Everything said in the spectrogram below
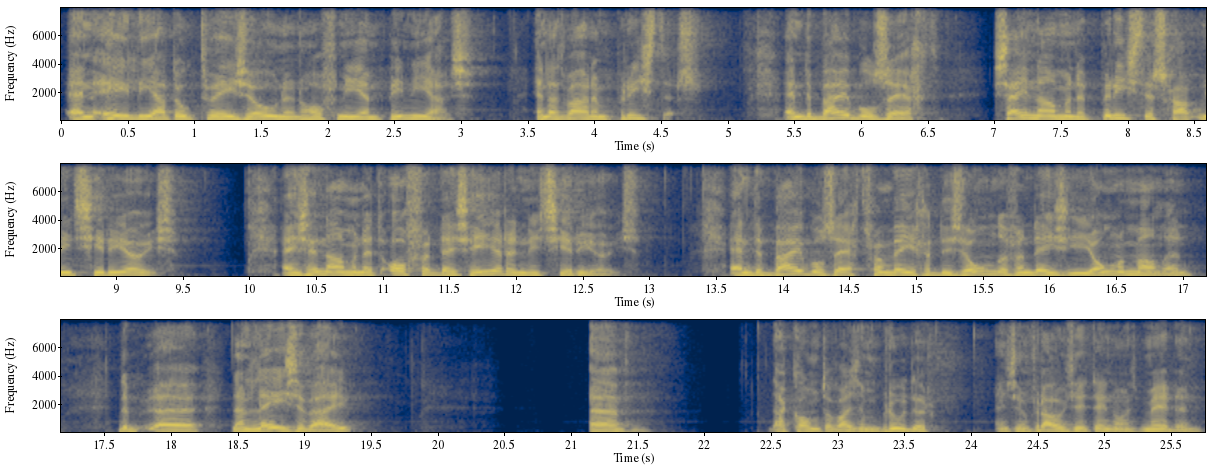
En Eli had ook twee zonen, Hofni en Pinias. En dat waren priesters. En de Bijbel zegt, zij namen het priesterschap niet serieus. En zij namen het offer des Heren niet serieus. En de Bijbel zegt, vanwege de zonde van deze jonge mannen, De, uh, dan lezen wij. Uh, daar komt er was een broeder en zijn vrouw zit in ons midden.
